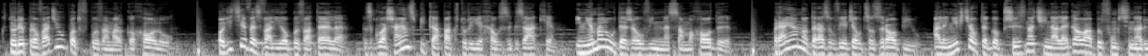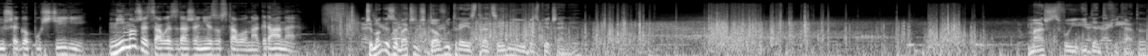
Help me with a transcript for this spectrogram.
który prowadził pod wpływem alkoholu. Policję wezwali obywatele, zgłaszając pick-upa, który jechał zygzakiem i niemal uderzał w inne samochody. Brian od razu wiedział, co zrobił, ale nie chciał tego przyznać i nalegał, aby funkcjonariusze go puścili, mimo że całe zdarzenie zostało nagrane. Czy mogę zobaczyć dowód rejestracyjny i ubezpieczenie? Masz swój identyfikator?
